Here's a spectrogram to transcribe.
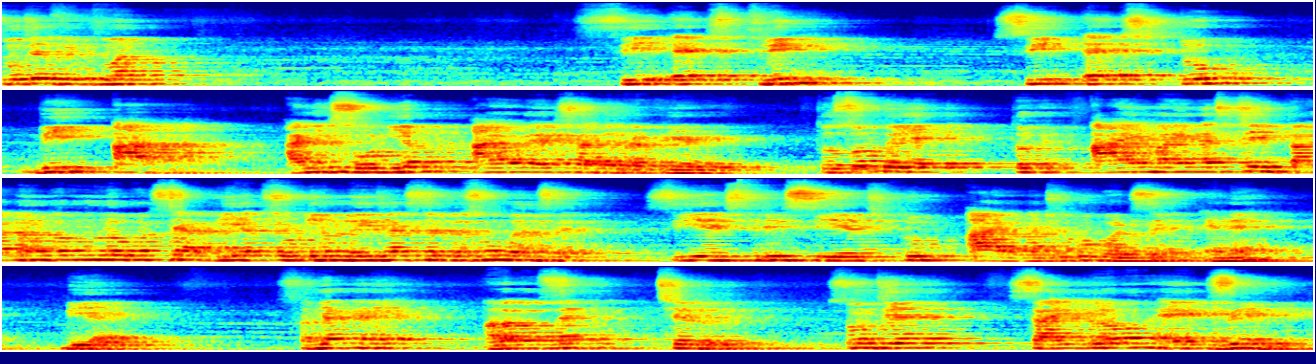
શું છે ફિફ્થ વન CH3 CH2Br આની સોડિયમ આયોડાઇડ સાથે પ્રક્રિયા કરી. તો શું કહીએ તો કે I- છે કાર્બન કમુલો બનશે, આ Br સોડિયમ લઈ જશે, એટલે શું બનશે? CH3 CH2 I, આ છૂટું પડશે એને Br સમજ્યા કે નહીં? હવે આવશે છેલ્લું. શું છે? સાયક્લોહેક્ઝેન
